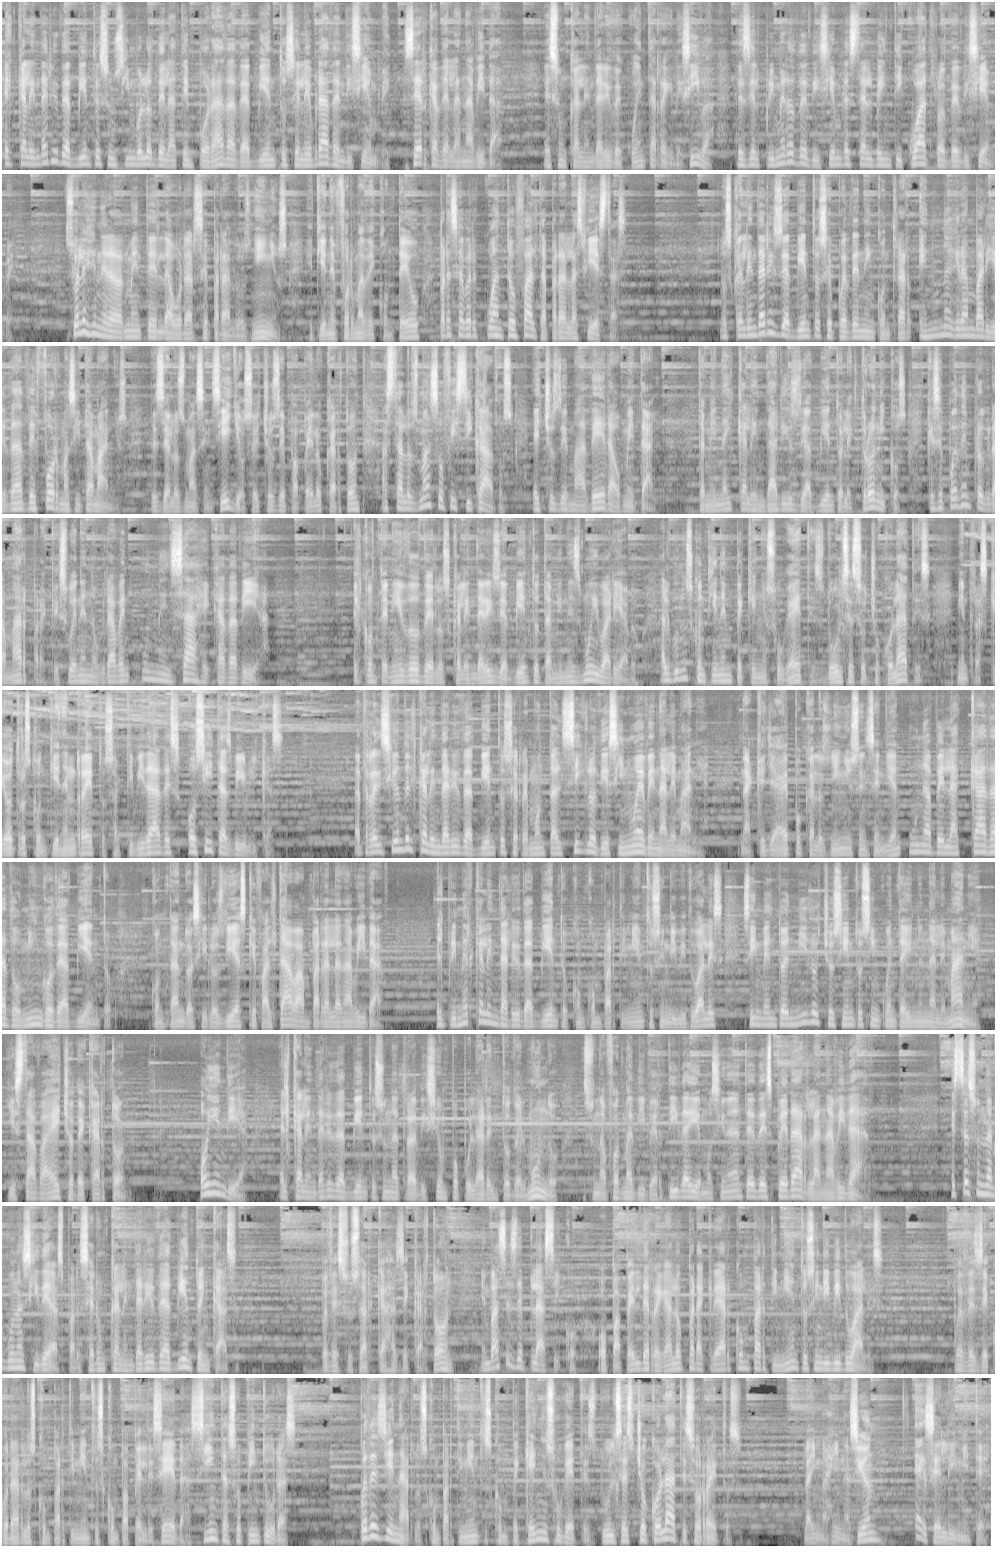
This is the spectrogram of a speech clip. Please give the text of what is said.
El calendario de Adviento es un símbolo de la temporada de Adviento celebrada en diciembre, cerca de la Navidad. Es un calendario de cuenta regresiva, desde el 1 de diciembre hasta el 24 de diciembre. Suele generalmente elaborarse para los niños y tiene forma de conteo para saber cuánto falta para las fiestas. Los calendarios de Adviento se pueden encontrar en una gran variedad de formas y tamaños, desde los más sencillos, hechos de papel o cartón, hasta los más sofisticados, hechos de madera o metal. También hay calendarios de Adviento electrónicos que se pueden programar para que suenen o graben un mensaje cada día. El contenido de los calendarios de Adviento también es muy variado. Algunos contienen pequeños juguetes, dulces o chocolates, mientras que otros contienen retos, actividades o citas bíblicas. La tradición del calendario de Adviento se remonta al siglo XIX en Alemania. En aquella época los niños encendían una vela cada domingo de Adviento, contando así los días que faltaban para la Navidad. El primer calendario de Adviento con compartimientos individuales se inventó en 1851 en Alemania y estaba hecho de cartón. Hoy en día, el calendario de Adviento es una tradición popular en todo el mundo. Es una forma divertida y emocionante de esperar la Navidad. Estas son algunas ideas para hacer un calendario de Adviento en casa. Puedes usar cajas de cartón, envases de plástico o papel de regalo para crear compartimientos individuales. Puedes decorar los compartimientos con papel de seda, cintas o pinturas. Puedes llenar los compartimientos con pequeños juguetes, dulces, chocolates o retos. La imaginación es el límite.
